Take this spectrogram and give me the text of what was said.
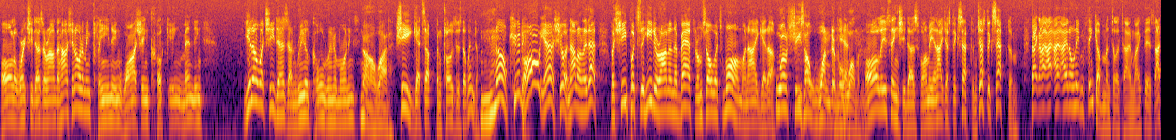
All the work she does around the house, you know what I mean? Cleaning, washing, cooking, mending. You know what she does on real cold winter mornings? No, what? She gets up and closes the window. No kidding. Oh, yeah, sure. Not only that, but she puts the heater on in the bathroom so it's warm when I get up. Well, she's a wonderful Yeah. woman. All these things she does for me, and I just accept them. Just accept them. In fact, I, I, I don't even think of them until a time like this. I,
